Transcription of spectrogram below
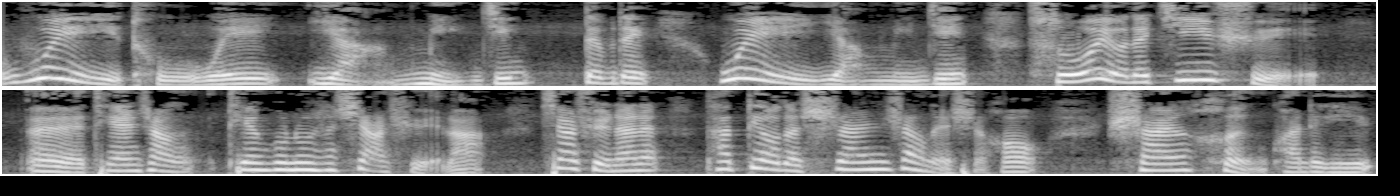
胃土为阳明经，对不对？胃阳明经，所有的积雪，哎，天上天空中下雪了，下雪了呢，它掉到山上的时候，山很宽这个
